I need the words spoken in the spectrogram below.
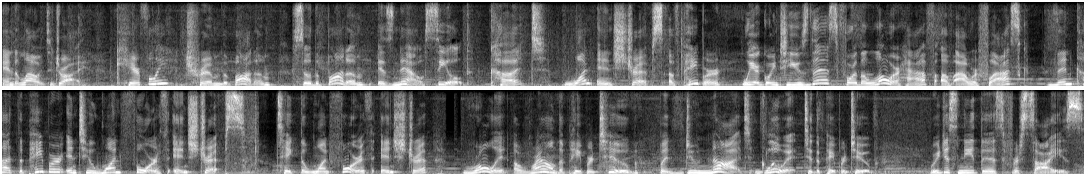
and allow it to dry. Carefully trim the bottom so the bottom is now sealed. Cut 1 inch strips of paper. We are going to use this for the lower half of our flask. Then cut the paper into 1 4th inch strips. Take the 1 4th inch strip, Roll it around the paper tube, but do not glue it to the paper tube. We just need this for size.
